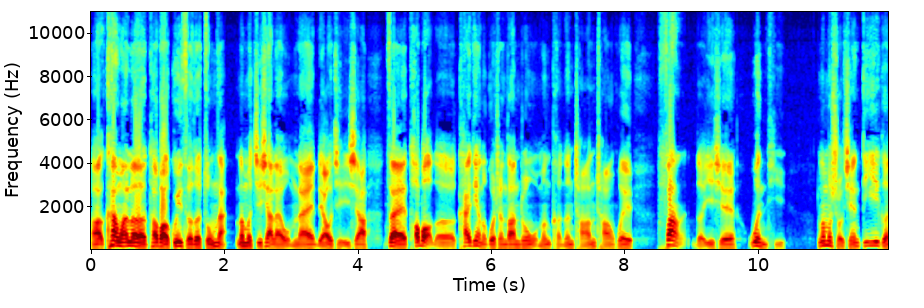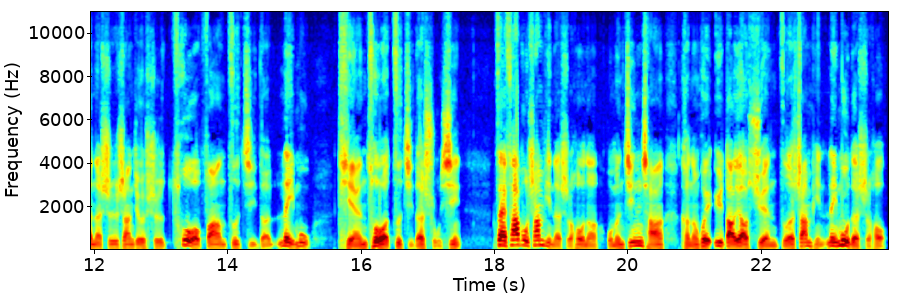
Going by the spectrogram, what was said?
好看完了淘宝规则的总览，那么接下来我们来了解一下，在淘宝的开店的过程当中，我们可能常常会犯的一些问题。那么首先第一个呢，事实上就是错放自己的类目。填错自己的属性，在发布商品的时候呢，我们经常可能会遇到要选择商品类目的时候，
